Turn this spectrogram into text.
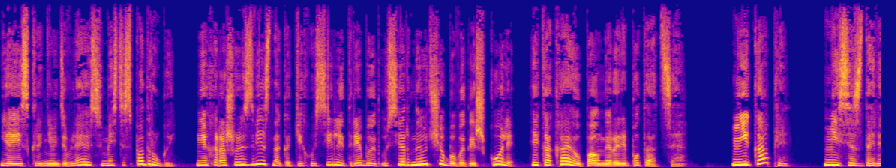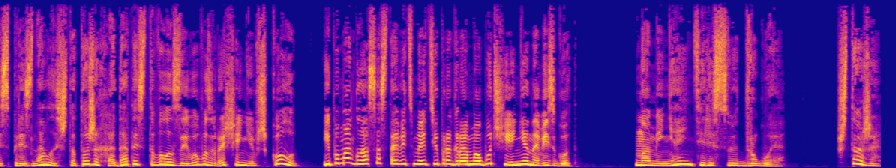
Я искренне удивляюсь вместе с подругой. Мне хорошо известно, каких усилий требует усердная учеба в этой школе и какая у Палмера репутация. Ни капли. Миссис Дэвис призналась, что тоже ходатайствовала за его возвращение в школу и помогла составить Мэтью программу обучения на весь год. Но меня интересует другое. Что же,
